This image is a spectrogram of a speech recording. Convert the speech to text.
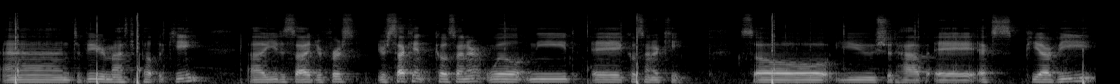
And to view your master public key, uh, you decide your first, your second cosigner will need a cosigner key. So you should have a XPRV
